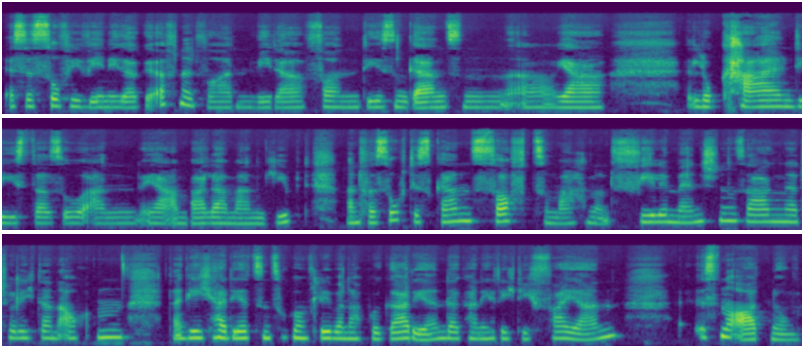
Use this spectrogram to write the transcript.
es ist so viel weniger geöffnet worden wieder von diesen ganzen äh, ja, Lokalen, die es da so an, ja, am Ballermann gibt. Man versucht es ganz soft zu machen und viele Menschen sagen natürlich dann auch, hm, dann gehe ich halt jetzt in Zukunft lieber nach Bulgarien, da kann ich richtig feiern. Ist in Ordnung.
